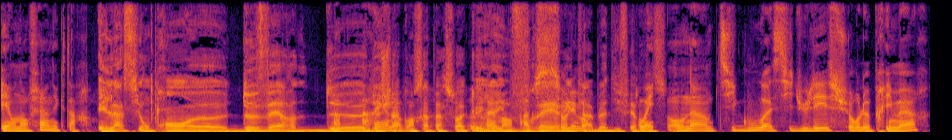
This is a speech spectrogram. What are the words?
et on en fait un nectar. Et là, si on prend euh, deux verres de, Ah, de chaque, on s'aperçoit qu'il y a une vraie absolument. véritable différence. Oui, on a un petit goût acidulé sur le primeur.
